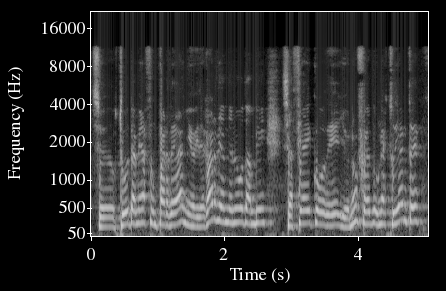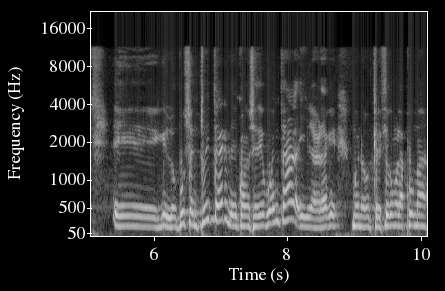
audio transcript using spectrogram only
se, obtuvo también hace un par de años y The Guardian de nuevo también se hacía eco de ello, ¿no? Fue una estudiante eh, que lo puso en Twitter de cuando se dio cuenta y la verdad que, bueno, creció como la espuma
